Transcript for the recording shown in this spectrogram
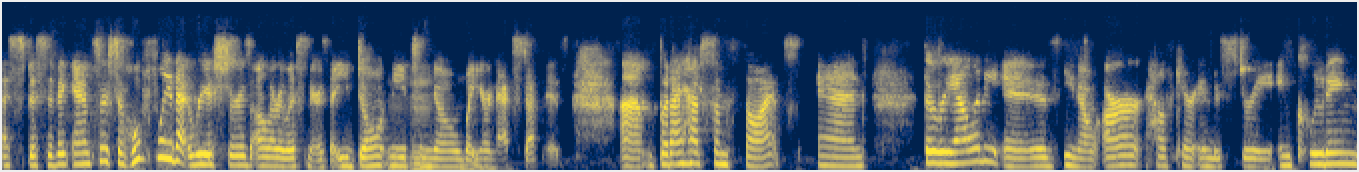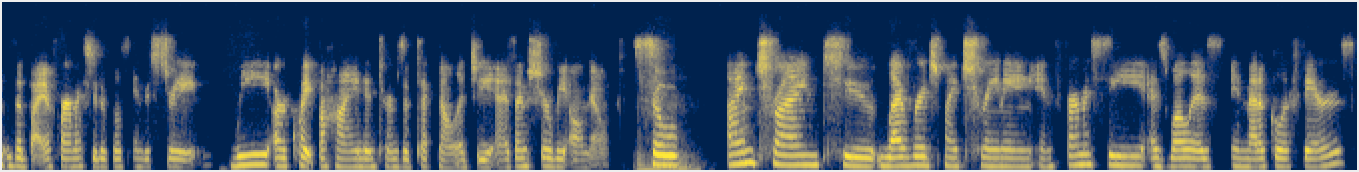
a specific answer. So hopefully that reassures all our listeners that you don't need mm-hmm. to know what your mm-hmm. next step is. Um, but I have some thoughts, and the reality is, you know, our healthcare industry, including the biopharmaceuticals industry, we are quite behind in terms of technology, as I'm sure we all know. Mm-hmm. So I'm trying to leverage my training in pharmacy as well as in medical affairs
